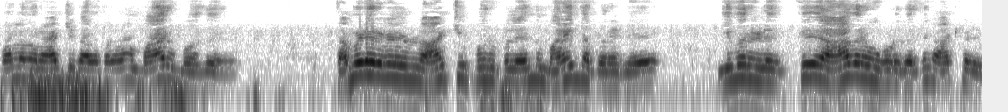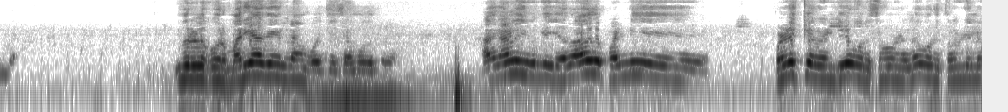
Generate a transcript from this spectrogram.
பல்லவர் ஆட்சி காலத்திலலாம் மாறும்போது தமிழர்கள் ஆட்சி பொறுப்பிலேருந்து மறைந்த பிறகு இவர்களுக்கு ஆதரவு கொடுக்கறதுக்கு ஆட்கள் இல்லை. இவர்களுக்கு ஒரு மரியாதையும் இல்லாமல் போச்சு சமூகத்தில். அதனால இவங்க ஏதாவது பண்ணி பிழைக்க வேண்டிய ஒரு சூழ்நிலை ஒரு தொழில்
